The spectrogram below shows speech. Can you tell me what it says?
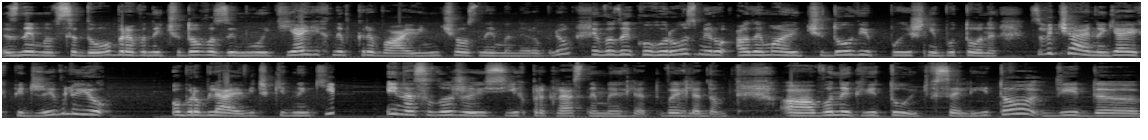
з ними все добре, вони чудово зимують. Я їх не вкриваю, нічого з ними не роблю. Невеликого розміру, але мають чудові пишні бутони. Звичайно, я їх підживлюю, обробляю від шкідників. І насолоджуюсь їх прекрасним вигляд- виглядом. Вони квітують все літо від е,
